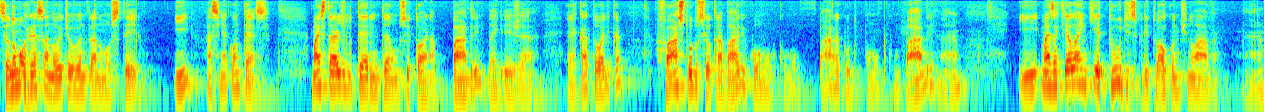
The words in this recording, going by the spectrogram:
se eu não morrer essa noite, eu vou entrar no mosteiro. E assim acontece. Mais tarde, Lutero então se torna padre da Igreja é, Católica, faz todo o seu trabalho como, como pároco, como, como padre, né? e, mas aquela inquietude espiritual continuava. Né?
